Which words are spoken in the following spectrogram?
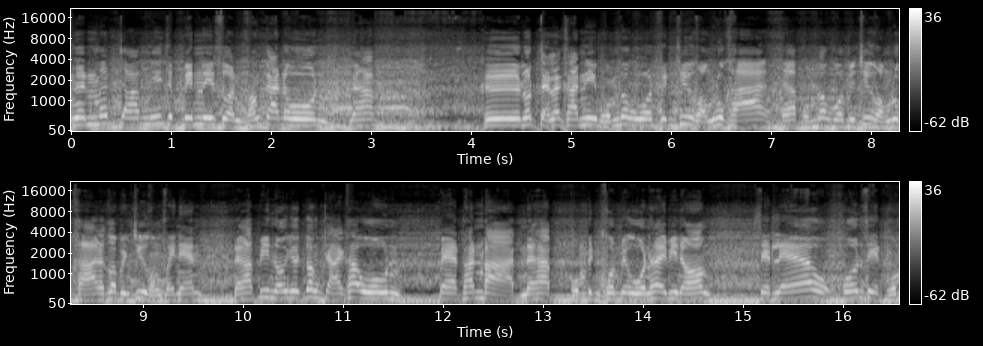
เงินมัดจำนี้จะเป็นในส่วนของการโอนนะครับ คือรถแต่ละคันนี่ผมต้องโอนเป็นชื่อของลูกค้านะครับ ผมต้องโอนเป็นชื่อของลูกค้าแล้วก็เป็นชื่อของไฟแนนซ์นะครับ พี่น้องจะต้องจ่ายค่าโอน 8,000 บาทนะครับ ผมเป็นคนไปโอนให้พี่น้อง เสร็จแล้วโอนเสร็จผม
